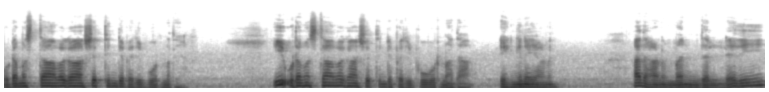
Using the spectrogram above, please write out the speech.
ഉടമസ്ഥാവകാശത്തിന്റെ പരിപൂർണതയാണ്. ഈ ഉടമസ്ഥാവകാശത്തിന്റെ പരിപൂർണത എങ്ങനെയാണ്? അതാണ് മൻ ദല്ലതി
